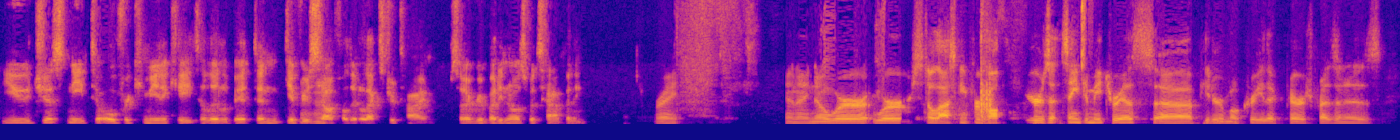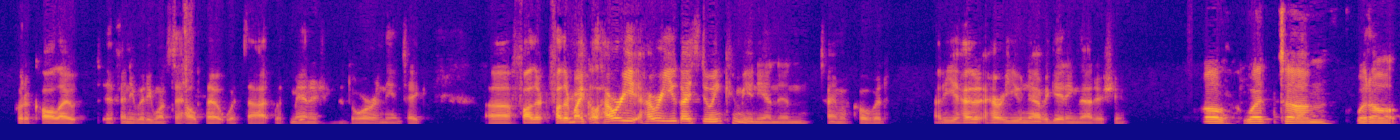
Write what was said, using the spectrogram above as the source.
you just need to over communicate a little bit and give mm-hmm. yourself a little extra time so everybody knows what's happening. Right and I know we're we're still asking for volunteers at St. Demetrius. Uh, Peter Mulcree, the parish president, has put a call out if anybody wants to help out with that, with managing the door and the intake. Uh, Father Father Michael, how are you? How are you guys doing communion in time of COVID? How do you how, how are you navigating that issue? Oh, what um, what I'll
